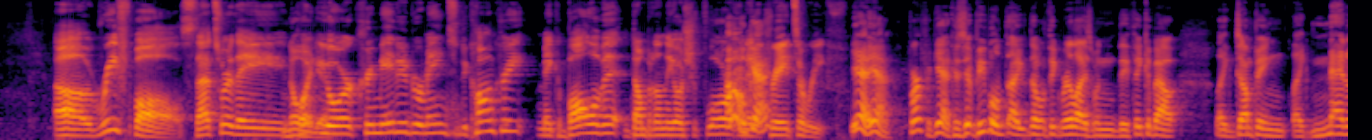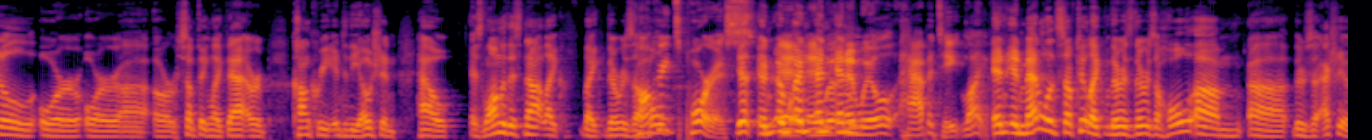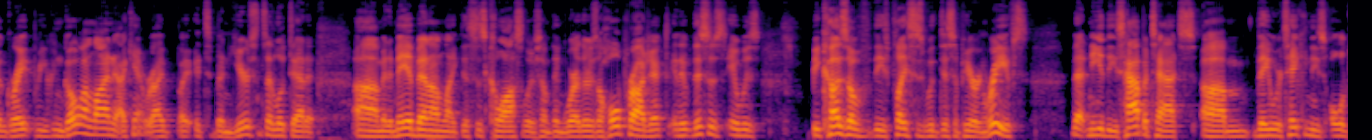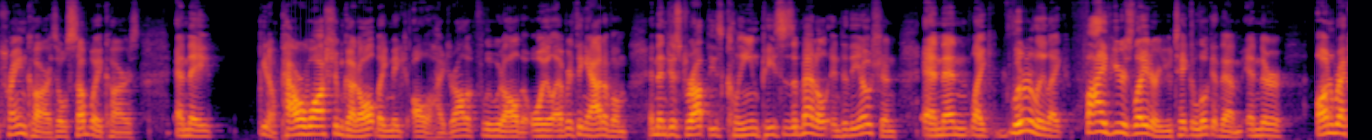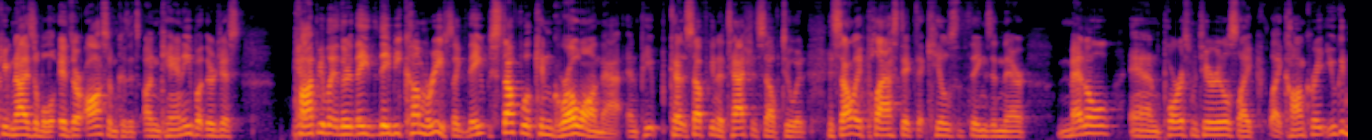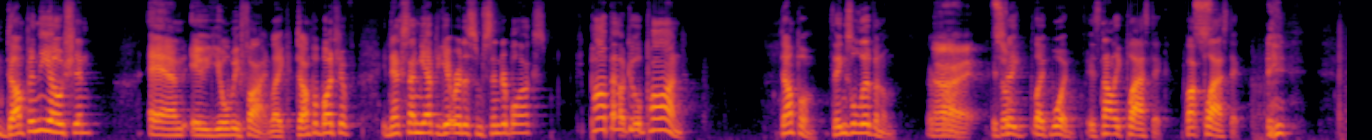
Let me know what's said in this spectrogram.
Uh, reef balls. That's where they No put idea. your cremated remains into concrete, make a ball of it, dump it on the ocean floor, Oh, and it creates a reef. Yeah, yeah, perfect. Yeah, because people I don't think realize when they think about like dumping like metal or or uh, or something like that or concrete into the ocean, how as long as it's not like like there is a whole Concrete's porous. Yes, and- and- and- and- will, and- will habitate life. and, and metal and stuff too. Like there's there's a whole um uh there's actually a great you can go online. I can't I, it's been years since I looked at it. Um, and it may have been on like this is colossal or something where there's a whole project and it, this is it was because of these places with disappearing reefs that need these habitats. Um, they were taking these old train cars, old subway cars, and they you know, power wash them, got all like make all the hydraulic fluid, all the oil, everything out of them, and then just drop these clean pieces of metal into the ocean. And then like literally like five years later, you take a look at them and they're unrecognizable. If they're awesome because it's uncanny, but they're just populate. They're, they they become reefs. Like they stuff will can grow on that, and people stuff can attach itself to it. It's not like plastic that kills the things in there. Metal and porous materials like like concrete, you can dump in the ocean and it- you'll be fine. Like dump a bunch of next time you have to get rid of some cinder blocks, pop out to a pond, dump them. Things will live in them. They're All fine. right, it's so- like like wood. It's not like plastic. Fuck plastic.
